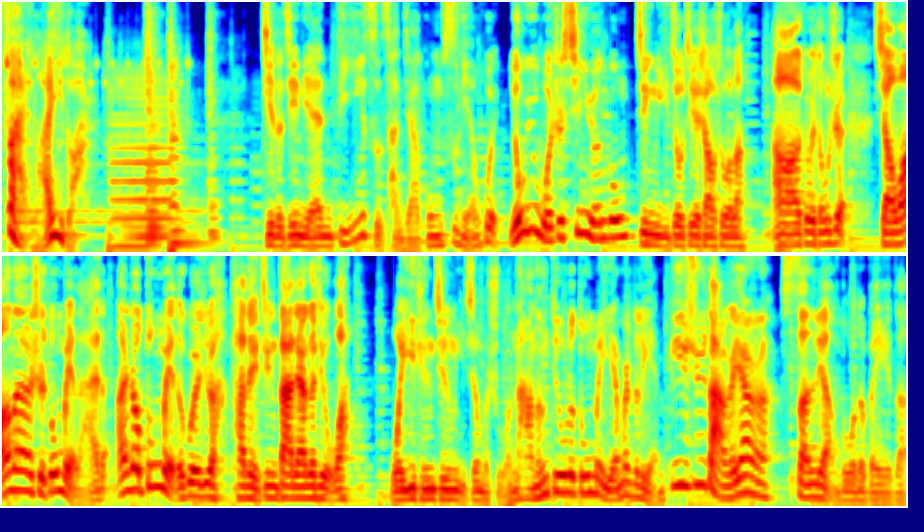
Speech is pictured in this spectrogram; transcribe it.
再来一段。记得今年第一次参加公司年会，由于我是新员工，经理就介绍说了啊，各位同事，小王呢是东北来的，按照东北的规矩啊，他得敬大家个酒啊。我一听经理这么说，哪能丢了东北爷们的脸？必须打个样啊！三两多的杯子，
